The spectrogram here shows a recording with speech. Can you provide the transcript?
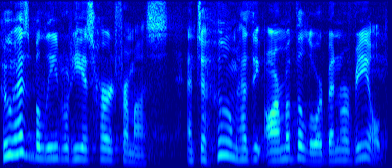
Who has believed what he has heard from us, and to whom has the arm of the Lord been revealed?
